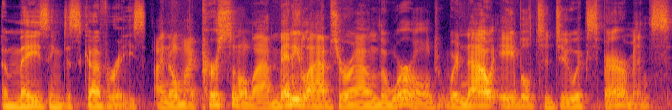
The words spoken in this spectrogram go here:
amazing discoveries. I know my personal lab, many labs around the world, we're now able to do experiments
